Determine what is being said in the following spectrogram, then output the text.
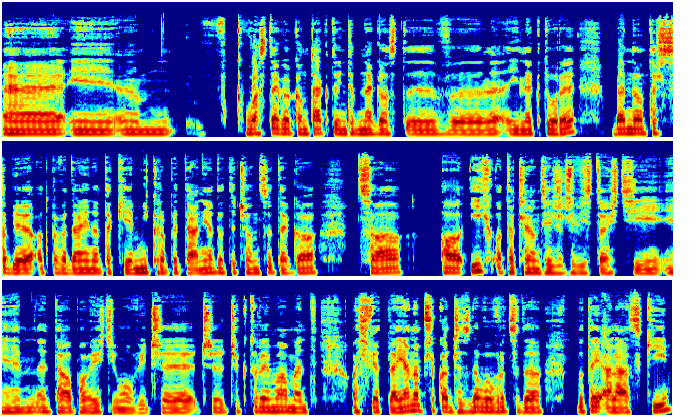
e, i, własnego kontaktu intymnego w, i lektury będą też sobie odpowiadali na takie mikropytania dotyczące tego, co o ich otaczającej rzeczywistości ta opowieść mówi, czy, czy, czy który moment oświetla. Ja na przykład, że znowu wrócę do, do tej Alaski,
